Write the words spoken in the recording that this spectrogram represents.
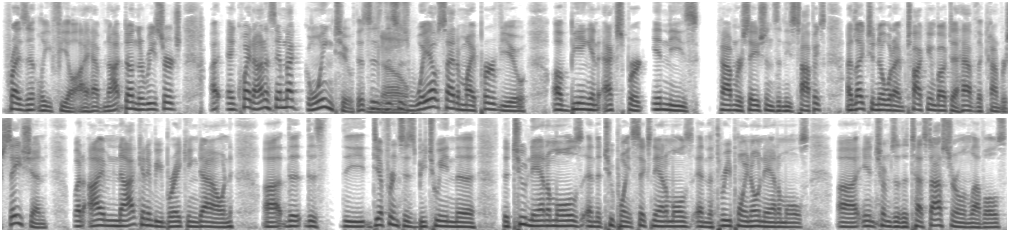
presently feel. I have not done the research, I, and quite honestly, I'm not going to. This is this is way outside of my purview of being an expert in these conversations and these topics. I'd like to know what I'm talking about to have the conversation, but I'm not going to be breaking down uh, the this the differences between the the two nanomoles and the 2.6 nanomoles and the 3.0 nanomoles uh, in terms of the testosterone levels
